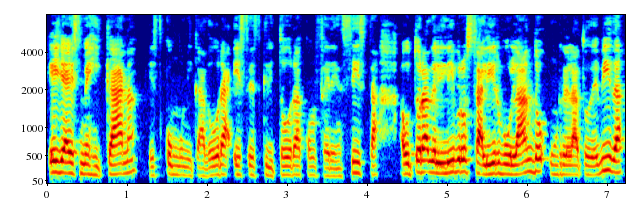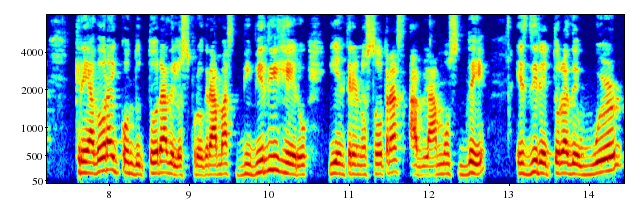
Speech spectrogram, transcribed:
Ella es mexicana, es comunicadora, es escritora, conferencista, autora del libro Salir Volando, un relato de vida, creadora y conductora de los programas Vivir Ligero y entre nosotras hablamos de, es directora de World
